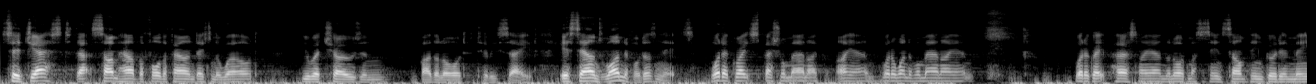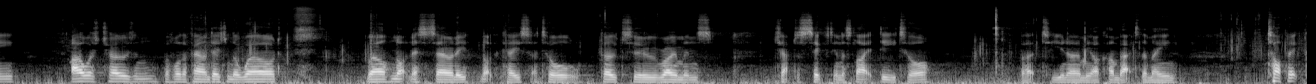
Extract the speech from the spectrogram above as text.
suggest that somehow before the foundation of the world you were chosen by the Lord to be saved. It sounds wonderful, doesn't it? What a great special man I, I am. What a wonderful man I am. What a great person I am. The Lord must have seen something good in me. I was chosen before the foundation of the world. Well, not necessarily, not the case at all. Go to Romans chapter 6 in a slight detour, but you know me, I'll come back to the main topic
